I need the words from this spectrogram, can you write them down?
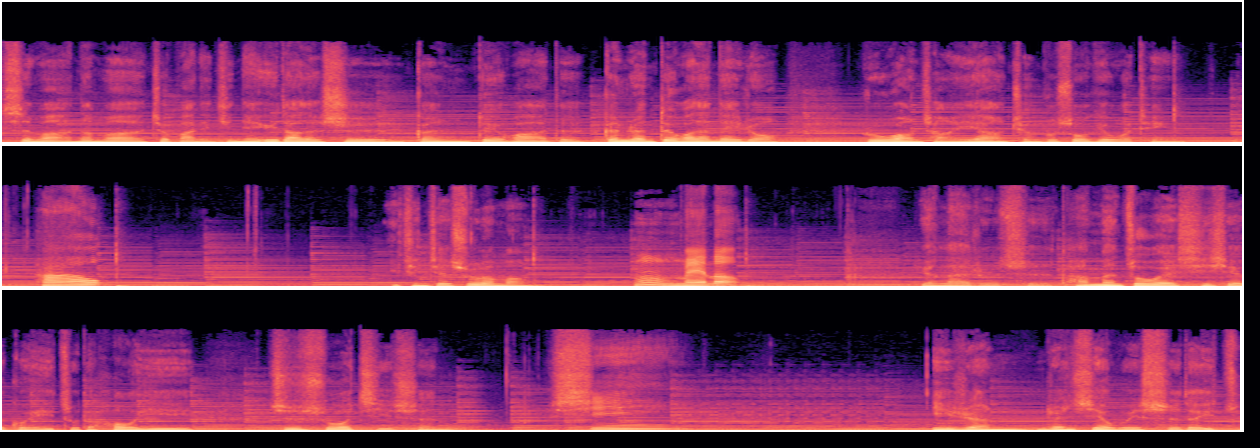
是吗？那么就把你今天遇到的事、跟对话的、跟人对话的内容，如往常一样全部说给我听。好。已经结束了吗？嗯，没了。原来如此。他们作为吸血鬼一族的后裔，之说极深。吸。以人人血为食的一族，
